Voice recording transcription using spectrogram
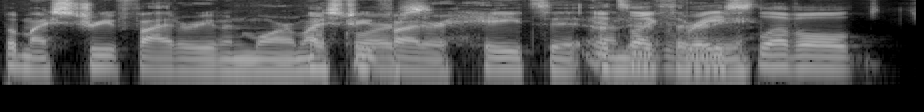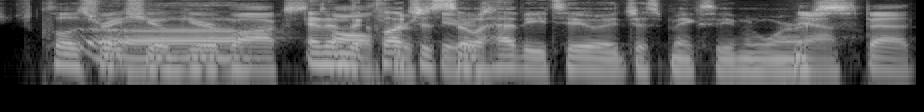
but my Street Fighter even more. My Of Street course. Fighter hates it. it's like 30. race level close ratio gearbox, and then the clutch is so heavy too. It just makes it even worse. Yeah, it's bad.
